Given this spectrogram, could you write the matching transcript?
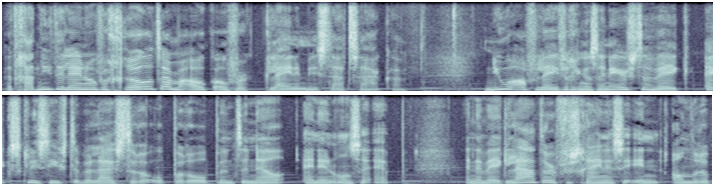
Het gaat niet alleen over grote, maar ook over kleine misdaadzaken. Nieuwe afleveringen zijn eerst een week exclusief te beluisteren op parool.nl en in onze app. En een week later verschijnen ze in andere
